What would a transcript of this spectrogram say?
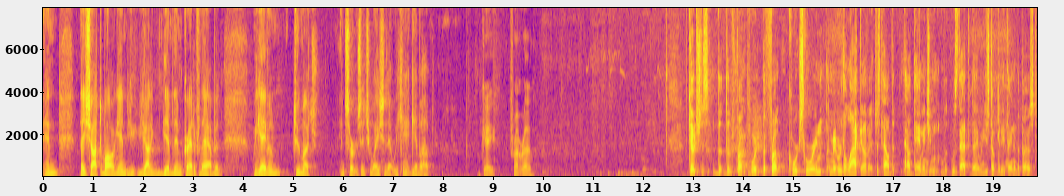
And they shot the ball again. You, you got to give them credit for that, but we gave them too much in certain situations that we can't give up. Okay, front row. Coach, just the, the front court, the front court scoring, I mean, or the lack of it, just how how damaging was that today when you just don't get anything in the post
